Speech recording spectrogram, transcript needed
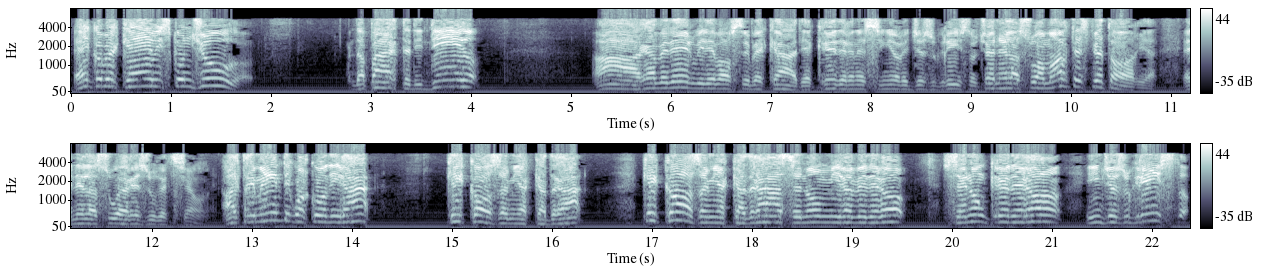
Ecco perché vi scongiuro da parte di Dio a ravvedervi dei vostri peccati a credere nel Signore Gesù Cristo, cioè nella sua morte espiatoria e nella sua resurrezione. Altrimenti qualcuno dirà che cosa mi accadrà? Che cosa mi accadrà se non mi ravvederò, se non crederò in Gesù Cristo?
